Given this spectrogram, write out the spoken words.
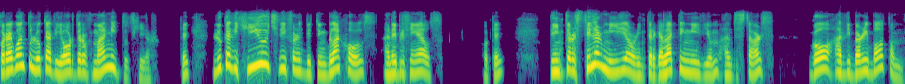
but I want to look at the order of magnitude here. Okay, look at the huge difference between black holes and everything else. Okay, the interstellar medium or intergalactic medium and the stars go at the very bottom.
